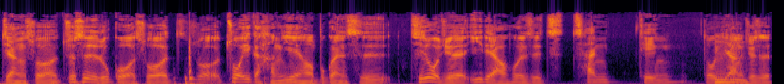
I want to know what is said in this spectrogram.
讲说，就是如果说做做一个行业哈，不管是其实我觉得医疗或者是餐厅都一样，嗯就是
